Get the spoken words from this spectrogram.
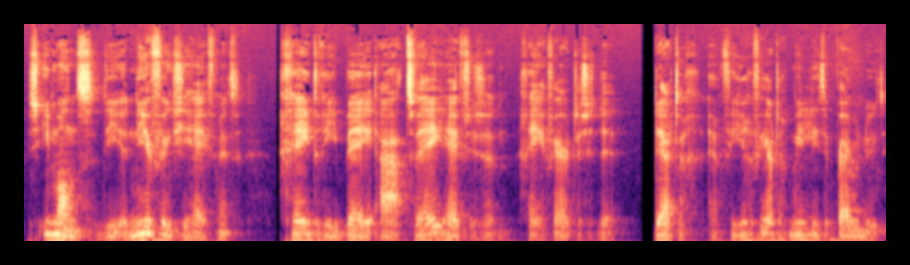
Dus iemand die een nierfunctie heeft met G3BA2 heeft dus een GFR tussen de 30 en 44 ml per minuut.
